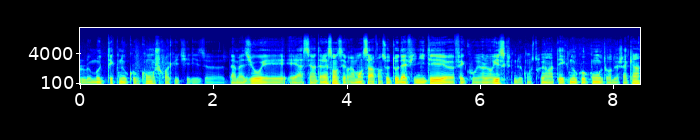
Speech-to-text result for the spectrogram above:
le mot technococon, je crois qu'utilise euh, Damasio, est, assez intéressant. C'est vraiment ça. Enfin, ce taux d'affinité euh, fait courir le risque de construire un technococon autour de chacun,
